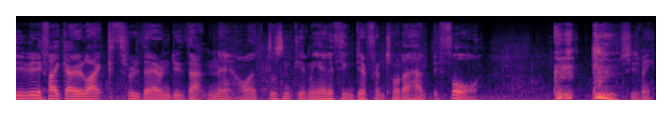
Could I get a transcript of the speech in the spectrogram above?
Even if I go like through there and do that now, it doesn't give me anything different to what I had before. Excuse me.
